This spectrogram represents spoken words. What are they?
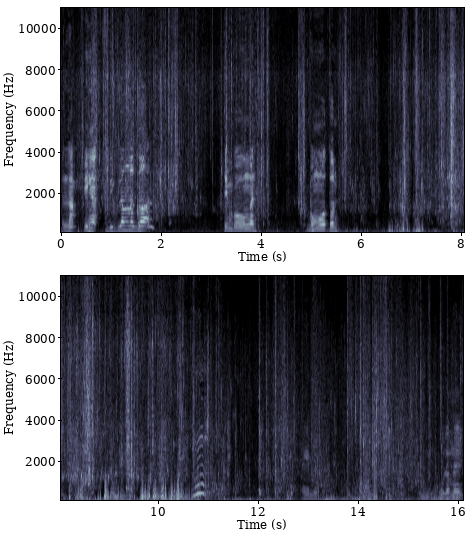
Laki nga. Biglang nagaan. Timbungan. Bunguton. Lagyan mo. Uy, Ulam na yun.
